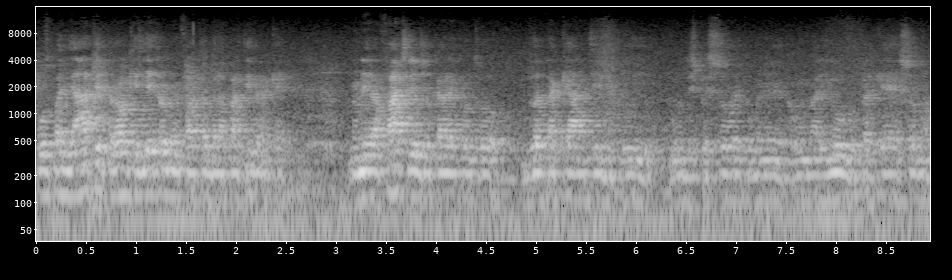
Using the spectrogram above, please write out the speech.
o sbagliate, però anche dietro abbiamo fatto una bella partita perché non era facile giocare contro due attaccanti di cui uno di spessore come, come Marilugo perché insomma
